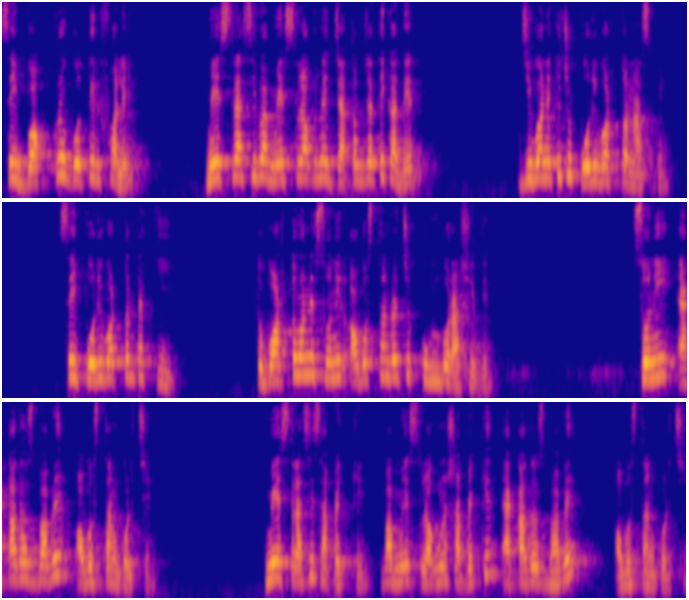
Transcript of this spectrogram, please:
সেই বক্র গতির ফলে মেষ রাশি বা মেষ লগ্নের জাতক জাতিকাদের জীবনে কিছু পরিবর্তন আসবে। সেই পরিবর্তনটা কি? তো বর্তমানে শনির অবস্থান রয়েছে কুম্ভ রাশিতে। শনি একাদশভাবে অবস্থান করছে। মেষ রাশি সাপেক্ষে বা মেষ লগ্ন সাপেক্ষে একাদশভাবে অবস্থান করছে।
